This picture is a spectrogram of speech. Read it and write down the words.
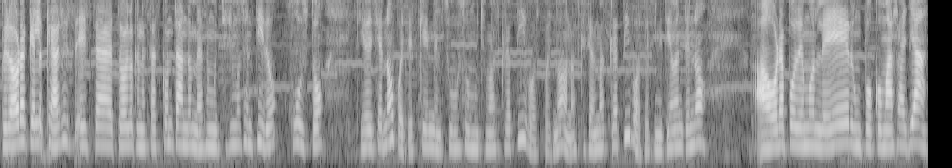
Pero ahora que lo que haces, esta, todo lo que nos estás contando, me hace muchísimo sentido, justo, que yo decía, no, pues es que en el sur son mucho más creativos. Pues no, no es que sean más creativos, definitivamente no. Ahora podemos leer un poco más allá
